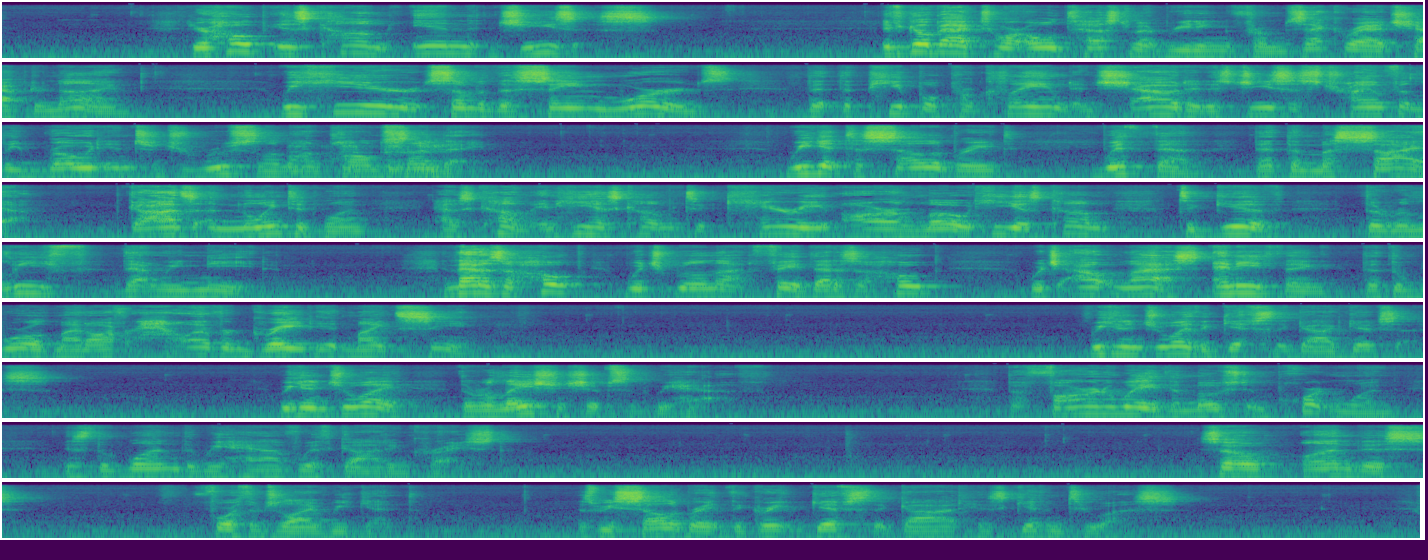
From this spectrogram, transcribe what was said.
Your hope is come in Jesus. If you go back to our Old Testament reading from Zechariah chapter 9, We hear some of the same words that the people proclaimed and shouted as Jesus triumphantly rode into Jerusalem on Palm Sunday. We get to celebrate with them that the Messiah, God's anointed one, has come, and he has come to carry our load. He has come to give the relief that we need. And that is a hope which will not fade. That is a hope which outlasts anything that the world might offer, however great it might seem. We can enjoy the gifts that God gives us. We can enjoy the relationships that we have. But far and away, the most important one is the one that we have with God in Christ. So, on this 4th of July weekend, as we celebrate the great gifts that God has given to us,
